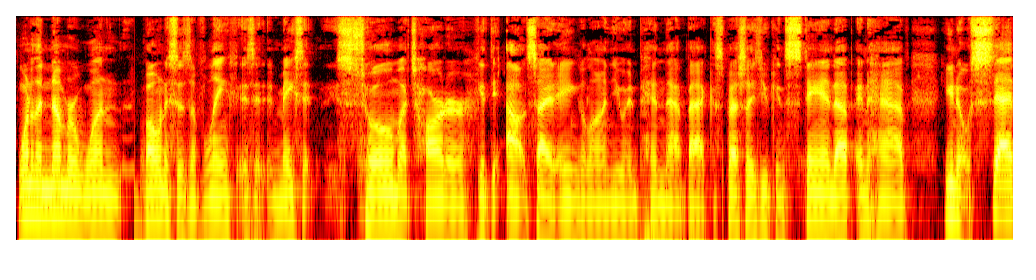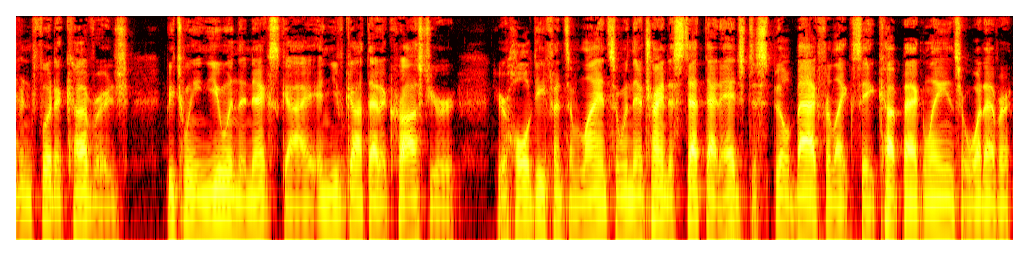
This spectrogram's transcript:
one of the number one bonuses of length is it, it makes it so much harder to get the outside angle on you and pin that back, especially as you can stand up and have, you know, seven foot of coverage between you and the next guy, and you've got that across your your whole defensive line. So when they're trying to set that edge to spill back for like say cutback lanes or whatever,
